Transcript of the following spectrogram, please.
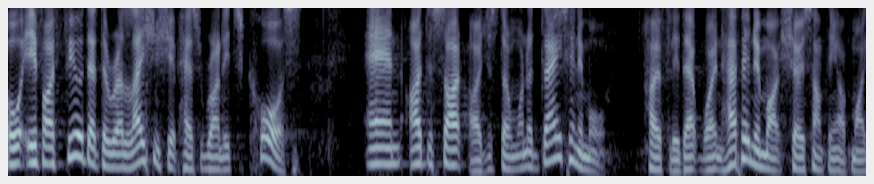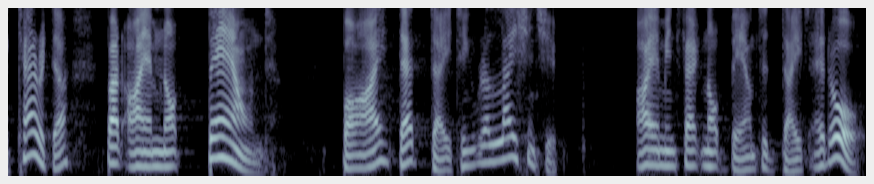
Or if I feel that the relationship has run its course and I decide I just don't want to date anymore, Hopefully, that won't happen. It might show something of my character, but I am not bound by that dating relationship. I am, in fact, not bound to date at all.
